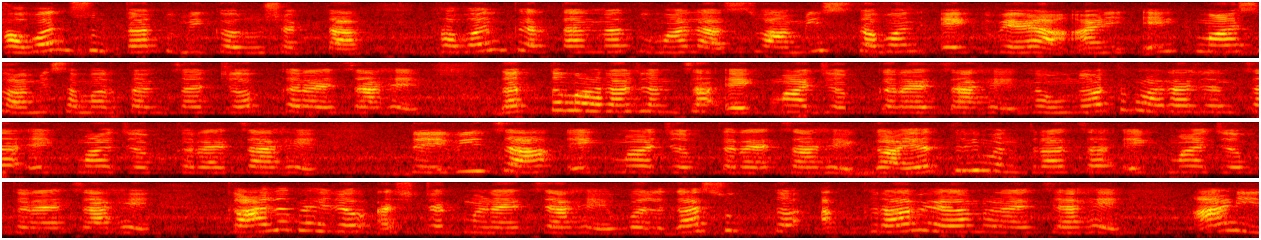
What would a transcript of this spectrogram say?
हवन सुद्धा तुम्ही करू शकता. हवन करताना तुम्हाला स्वामी स्तवन एक वेळा आणि एक माळ स्वामी समर्थांचा जप करायचा आहे. दत्त महाराजांचा एक माळ जप करायचा आहे. नवनाथ महाराजांचा एक माळ जप करायचा आहे. देवीचा एक माळ जप करायचा आहे. गायत्री मंत्राचा एक माळ जप करायचा आहे. कालभैरव अष्टक म्हणायचे आहे. वल्गासुक्त अकरा वेळा म्हणायचे आहे. आणि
